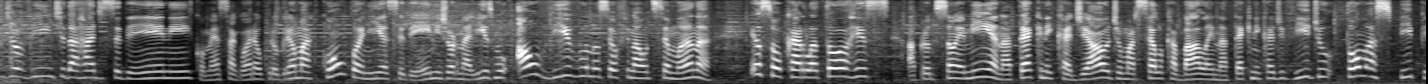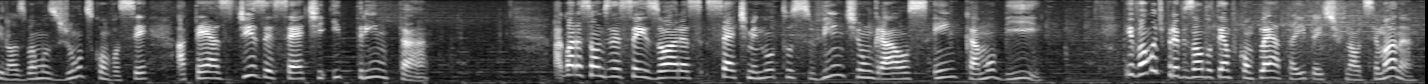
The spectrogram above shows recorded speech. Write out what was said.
Tarde, ouvinte da Rádio CDN. Começa agora o programa Companhia CDN, jornalismo ao vivo no seu final de semana. Eu sou Carla Torres, a produção é minha, na técnica de áudio, Marcelo Cabala e na técnica de vídeo, Thomas Pipe. Nós vamos juntos com você até às 17h30. Agora são 16 horas, 7 minutos, 21 graus em Camobi. E vamos de previsão do tempo completa aí para este final de semana?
